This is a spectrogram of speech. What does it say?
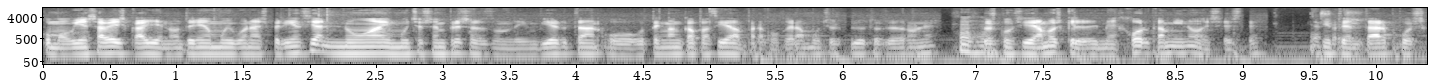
como bien sabéis, Calle no tenía muy buena experiencia, no hay muchas empresas donde inviertan o tengan capacidad para coger a muchos pilotos de drones, entonces consideramos que el mejor camino es este, intentar pues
